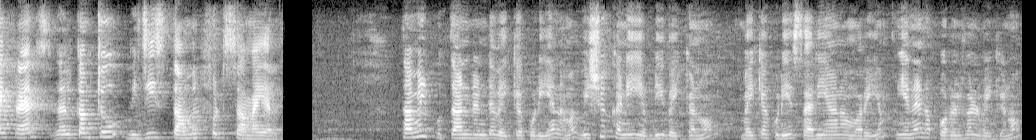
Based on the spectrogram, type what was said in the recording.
Hi friends welcome to Viji's Tamil food சமையல் தமிழ் புத்தாண்டு வைக்கக்கூடிய நம்ம விஷுக்கனி எப்படி வைக்கணும் வைக்கக்கூடிய சரியான முறையும் என்னென்ன பொருள்கள் வைக்கணும்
